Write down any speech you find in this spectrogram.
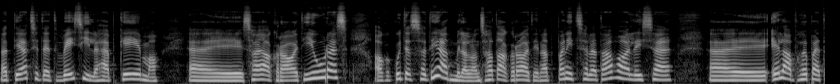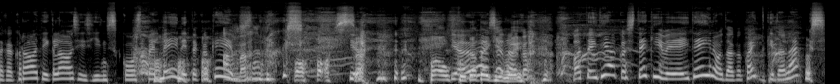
nad teadsid, et vesi läheb keema saja kraadi juures, aga kuidas sa tead, millal on sada kraadi, nad panid selle tavalise elavhõbedaga kraadiklaasi siis koos pelmeenidega keema. Pauku ka tegi või? vaata ei tea, kas tegi või ei teinud, aga katki ta läks.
